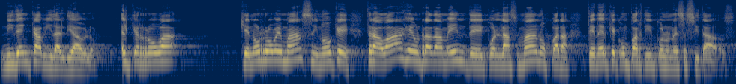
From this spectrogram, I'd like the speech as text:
ni den cabida al diablo. El que roba, que no robe más, sino que trabaje honradamente con las manos para tener que compartir con los necesitados.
